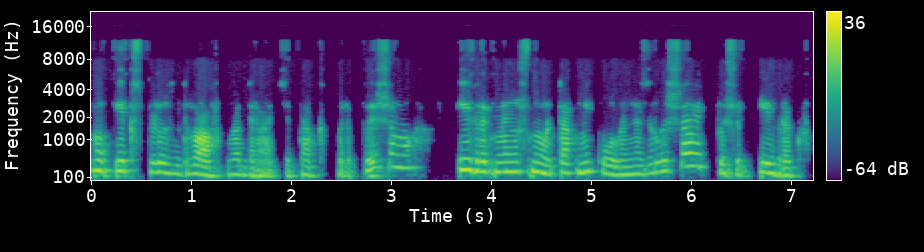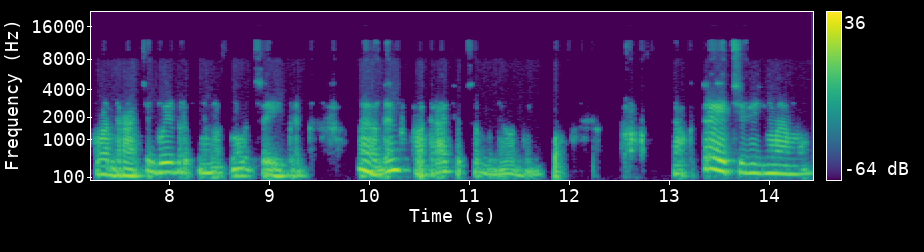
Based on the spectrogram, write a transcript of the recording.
Ну, х плюс 2 в квадраті, так перепишемо. Y мінус 0 так ніколи не залишають, пишуть y в квадраті, бо y мінус 0 – це y. Ну і 1 в квадраті це буде 1. Так, третє візьмемо.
